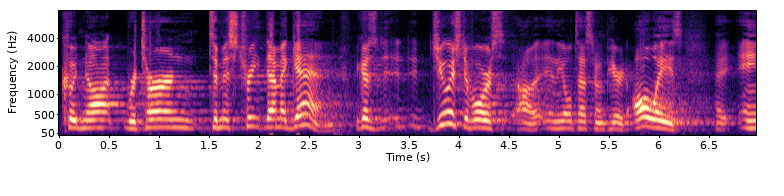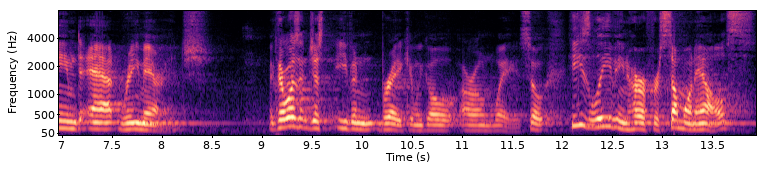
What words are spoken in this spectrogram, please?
could not return to mistreat them again. Because Jewish divorce uh, in the Old Testament period always aimed at remarriage. Like there wasn't just even break and we go our own ways. So he's leaving her for someone else.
